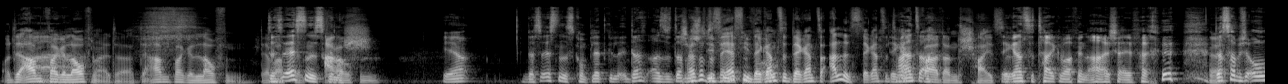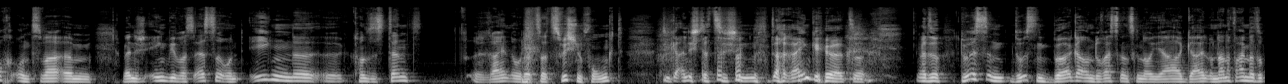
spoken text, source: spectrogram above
Und der Abend war gelaufen, Alter. Der Abend war gelaufen. Der Ah. das war Essen ist Arsch. gelaufen. Ja. Das Essen ist komplett. Das, also das ist das Essen, der ganze, der ganze alles, der ganze Der Tag ganze- war dann scheiße. Der ganze Tag war für den Arsch einfach. Das habe ich auch. Und zwar, ähm, wenn ich irgendwie was esse und irgendeine äh, Konsistenz rein oder dazwischen funkt, die gar nicht dazwischen da reingehört. So. Also du isst, ein, du isst einen Burger und du weißt ganz genau, ja, geil. Und dann auf einmal so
